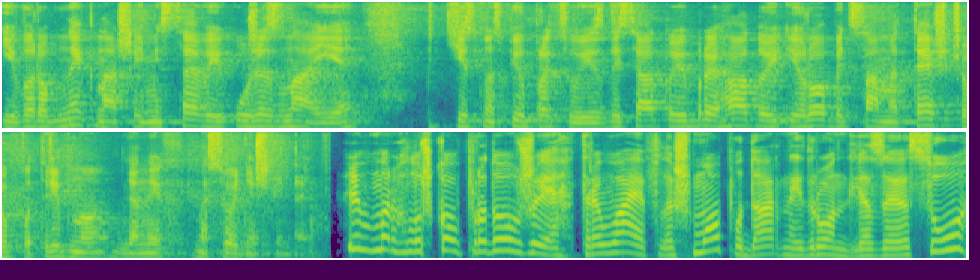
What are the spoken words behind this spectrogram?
І виробник наш місцевий уже знає. Тісно співпрацює з 10-ю бригадою і робить саме те, що потрібно для них на сьогоднішній день. Любомир Глушков продовжує триває флешмоб, ударний дрон для ЗСУ.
